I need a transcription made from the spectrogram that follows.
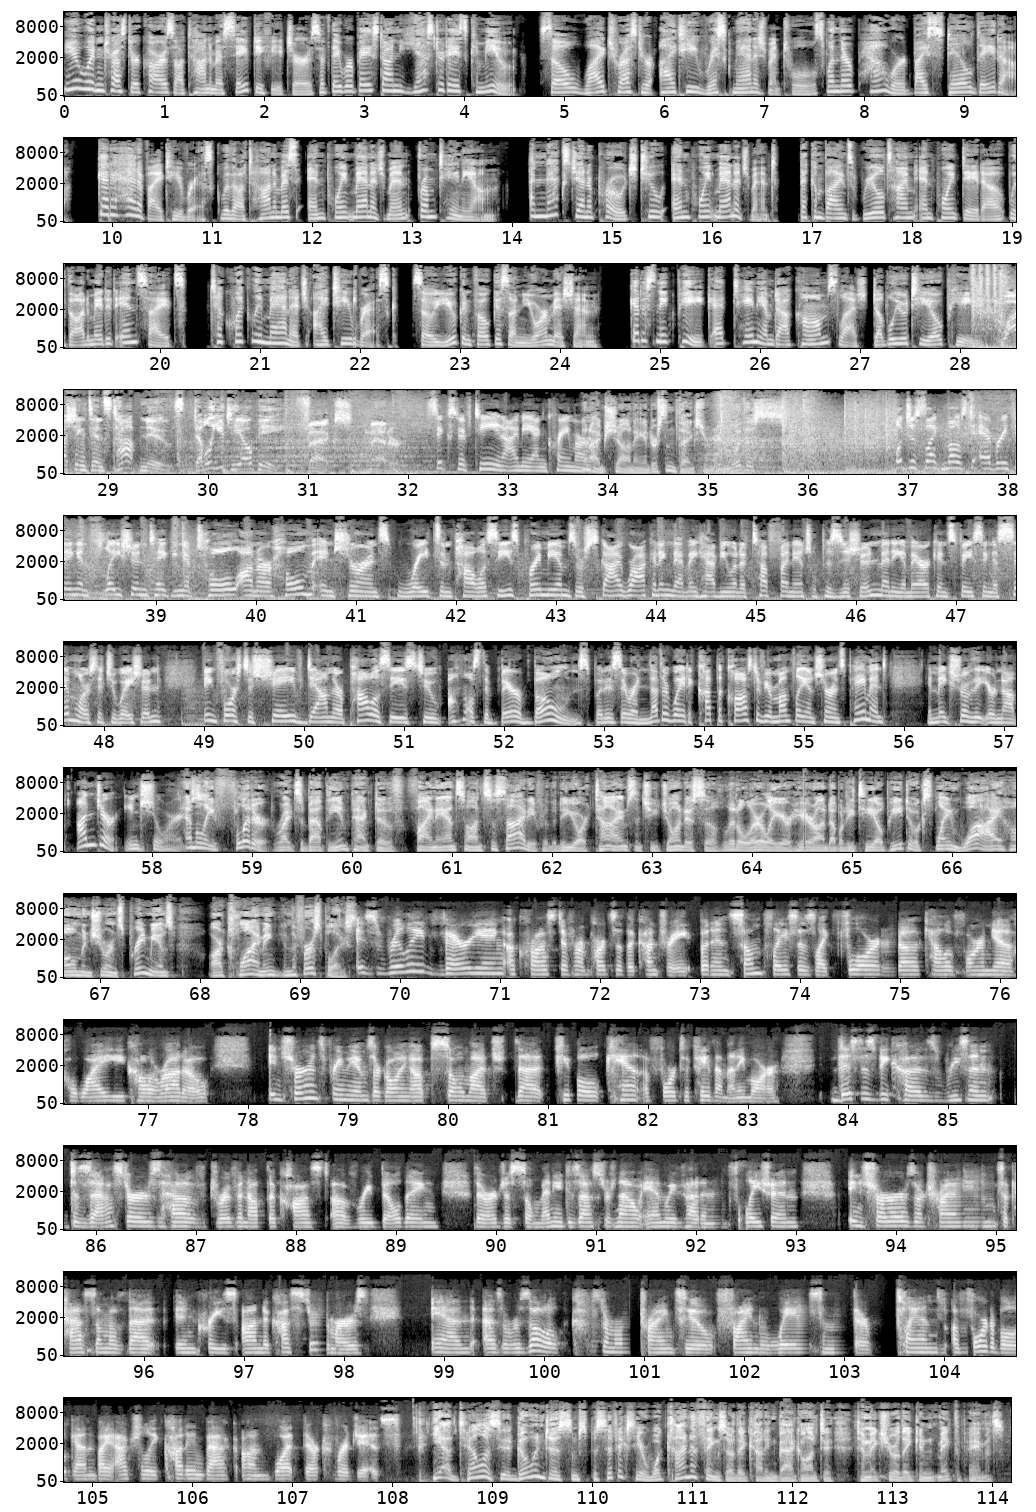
You wouldn't trust your car's autonomous safety features if they were based on yesterday's commute. So why trust your IT risk management tools when they're powered by stale data? Get ahead of IT risk with autonomous endpoint management from Tanium, a next-gen approach to endpoint management that combines real-time endpoint data with automated insights to quickly manage IT risk so you can focus on your mission. Get a sneak peek at tanium.com slash WTOP. Washington's top news, WTOP. Facts matter. 615, I'm Ann Kramer. And I'm Sean Anderson. Thanks for being with us. Well, just like most everything, inflation taking a toll on our home insurance rates and policies. Premiums are skyrocketing. That may have you in a tough financial position. Many Americans facing a similar situation, being forced to shave down their policies to almost the bare bones. But is there another way to cut the cost of your monthly insurance payment and make sure that you're not underinsured? Emily Flitter writes about the impact of finance on society for the New York Times, and she joined us a little earlier here on WTOP to explain why home insurance premiums are climbing in the first place. It's really varying across different parts of the country, but in some places like Florida, California, Hawaii, Colorado, insurance premiums are going up so much that people can't afford to pay them anymore. This is because recent disasters have driven up the cost of rebuilding. There are just so many disasters now, and we've had inflation. Insurers are trying to pass some of that increase on to customers. And as a result, customers are trying to find ways to make their plans affordable again by actually cutting back on what their coverage is. Yeah, tell us, uh, go into some specifics here. What kind of things are they cutting back on to, to make sure they can make the payments?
